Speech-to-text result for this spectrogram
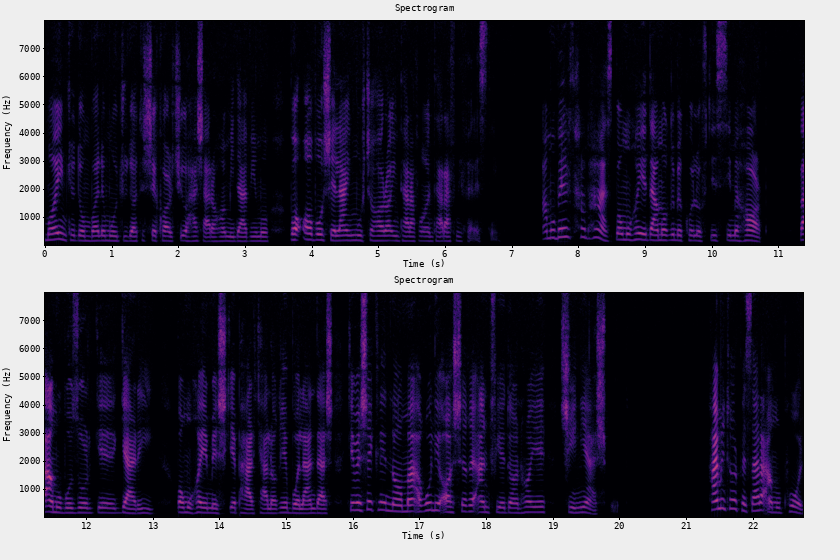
ماییم که دنبال موجودات شکارچی و حشره ها دویم و با آب و شلنگ مورچه ها را این طرف و آن طرف میفرستیم. امو برت هم هست با موهای دماغی به کلفتی سیم هارپ و امو بزرگ گری با موهای مشکی پرکلاقی بلندش که به شکل نامعقولی عاشق انفیدانهای چینیش بود. همینطور پسر امو پل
